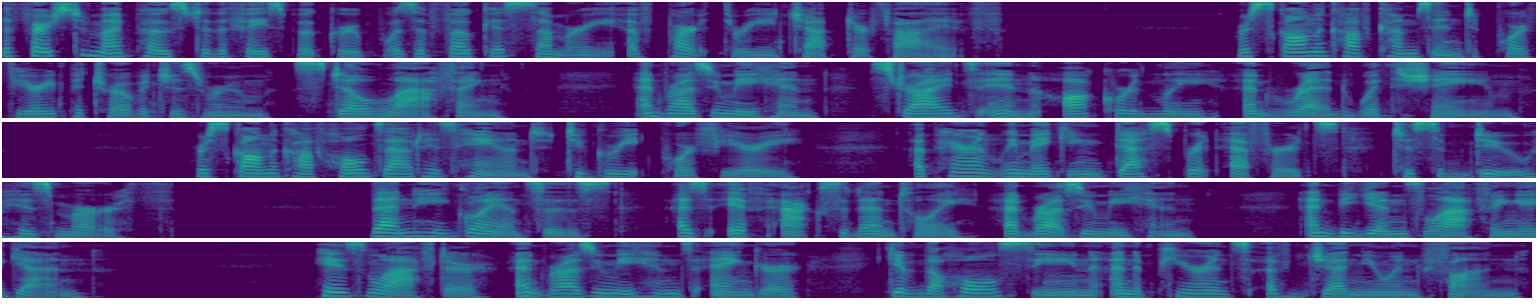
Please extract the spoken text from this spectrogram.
The first of my posts to the Facebook group was a focused summary of Part 3, Chapter 5. Raskolnikov comes into Porfiry Petrovich's room, still laughing, and Razumihin strides in awkwardly and red with shame. Raskolnikov holds out his hand to greet Porfiry, apparently making desperate efforts to subdue his mirth. Then he glances, as if accidentally, at Razumihin and begins laughing again. His laughter and Razumihin's anger give the whole scene an appearance of genuine fun,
